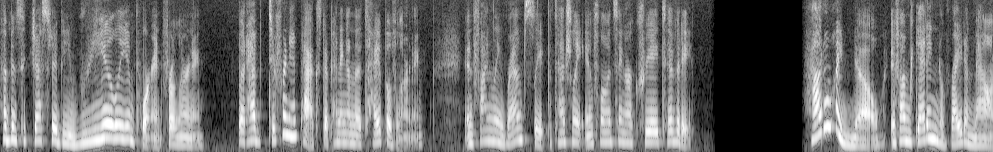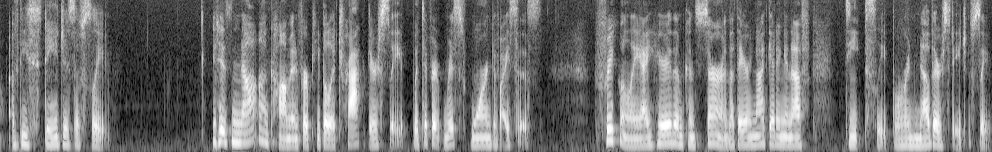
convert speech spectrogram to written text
have been suggested to be really important for learning, but have different impacts depending on the type of learning. And finally, REM sleep potentially influencing our creativity how do I know if I'm getting the right amount of these stages of sleep? It is not uncommon for people to track their sleep with different wrist worn devices. Frequently, I hear them concerned that they are not getting enough deep sleep or another stage of sleep.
